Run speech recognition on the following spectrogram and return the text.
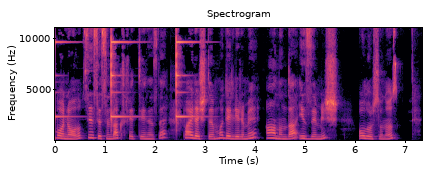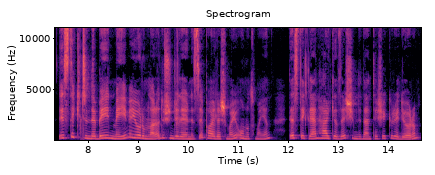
abone olup zil sesini de aktif ettiğinizde paylaştığım modellerimi anında izlemiş olursunuz. Destek için de beğenmeyi ve yorumlara düşüncelerinizi paylaşmayı unutmayın. Destekleyen herkese şimdiden teşekkür ediyorum.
